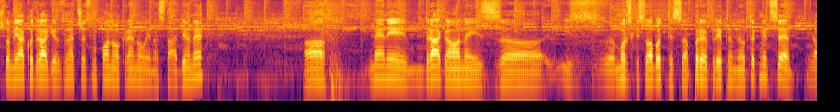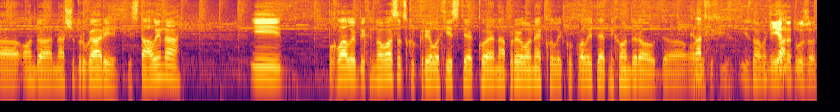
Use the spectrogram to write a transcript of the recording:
što mi jako dragi, znači da smo ponovo krenuli na stadione. A, meni draga ona iz, a, iz Murske sobote sa prve pripremne utakmice, a, onda naši drugari iz Stalina i pohvalio bih Novosadsko krilo Histija koje je napravilo nekoliko kvalitetnih on the road ovih Kratkih. iz, iz domaćih. Nijedna duža od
